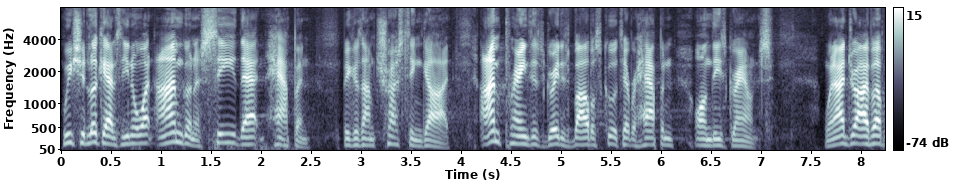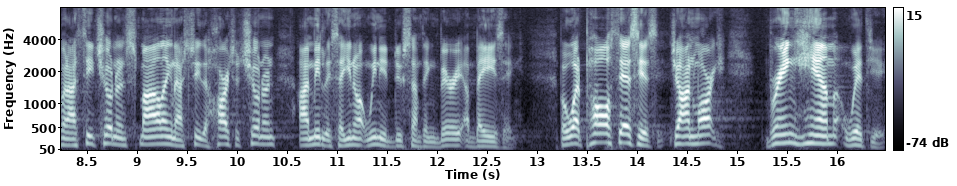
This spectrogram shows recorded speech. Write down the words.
We should look at it and say, you know what? I'm going to see that happen because I'm trusting God. I'm praying this greatest Bible school that's ever happened on these grounds. When I drive up and I see children smiling and I see the hearts of children, I immediately say, you know what, we need to do something very amazing. But what Paul says is, John Mark, bring him with you.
